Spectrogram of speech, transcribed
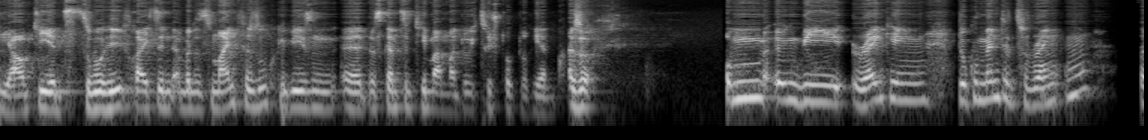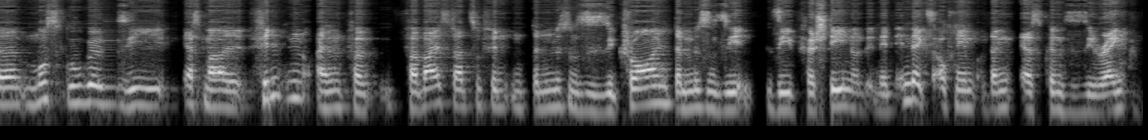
ja, ob die jetzt so hilfreich sind, aber das ist mein Versuch gewesen, äh, das ganze Thema mal durchzustrukturieren. Also um irgendwie Ranking-Dokumente zu ranken, äh, muss Google sie erstmal finden, einen Ver Verweis dazu finden, dann müssen sie sie crawlen, dann müssen sie sie verstehen und in den Index aufnehmen und dann erst können sie sie ranken.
